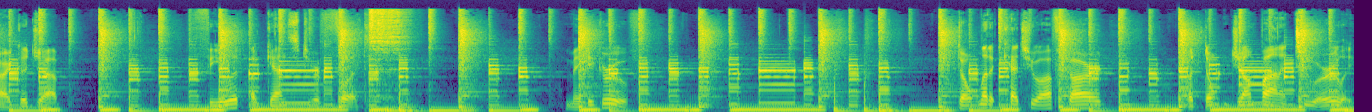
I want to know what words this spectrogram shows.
right, good job. Feel it against your foot. Make it groove. Don't let it catch you off guard, but don't jump on it too early.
